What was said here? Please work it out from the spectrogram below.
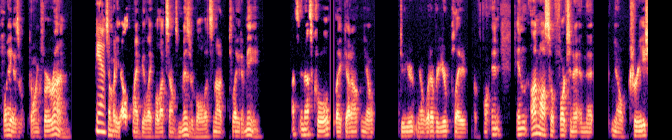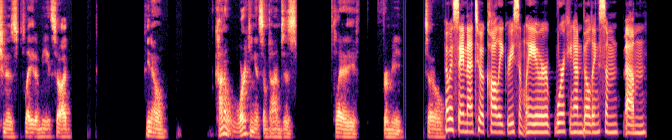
play is going for a run. Yeah. Somebody else might be like, well, that sounds miserable. Let's not play to me. That's, and that's cool. Like I don't, you know, do your, you know, whatever your play. And and I'm also fortunate in that you know creation is play to me. So I, you know, kind of working it sometimes is play for me. So I was saying that to a colleague recently. We are working on building some um,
